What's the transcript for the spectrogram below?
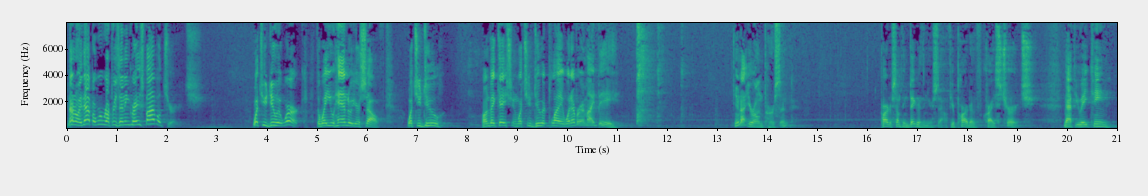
Not only that, but we're representing Grace Bible Church. What you do at work, the way you handle yourself, what you do on vacation, what you do at play, whatever it might be. You're not your own person. Part of something bigger than yourself. You're part of Christ's church. Matthew 18,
